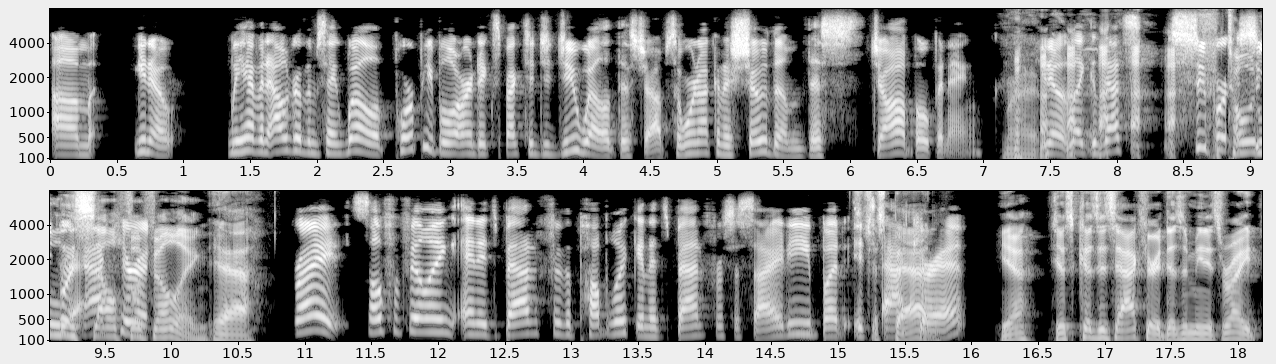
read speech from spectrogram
Um, you know, we have an algorithm saying, well, poor people aren't expected to do well at this job, so we're not going to show them this job opening. Right. You know, like that's super totally super self fulfilling. Yeah. Right. Self fulfilling, and it's bad for the public and it's bad for society, but it's, it's accurate. Bad. Yeah, just because it's accurate doesn't mean it's right.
